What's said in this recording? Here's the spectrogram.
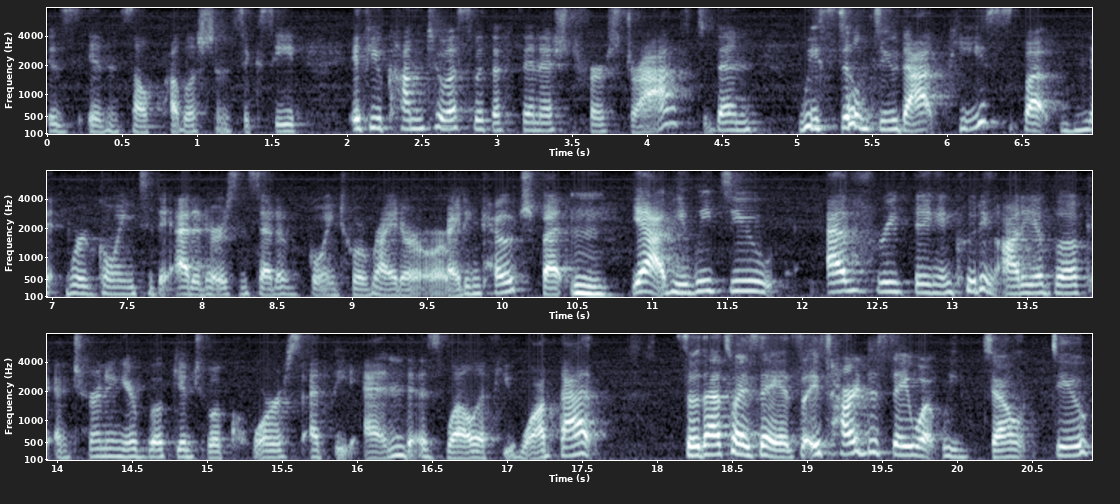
is in Self Published and Succeed. If you come to us with a finished first draft, then we still do that piece, but we're going to the editors instead of going to a writer or writing coach. But mm. yeah, I mean, we do everything, including audiobook and turning your book into a course at the end as well, if you want that. So that's why I say it's it's hard to say what we don't do.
